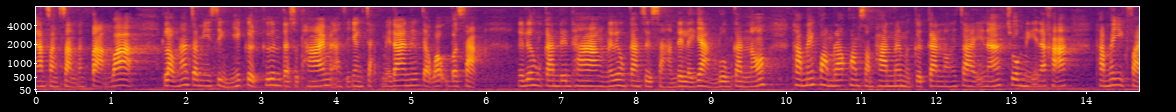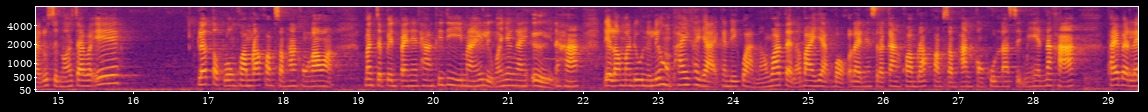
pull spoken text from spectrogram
งานสังสรรค์ต่าง ๆ ว่าเราน่าจะมีสิ่งนี้เกิดขึ้น แต่สุดท้ายมันอาจจะยังจัดไม่ได้เนื่องจากว่าอุปสรรค ในเรื่องของการเดินทาง ในเรื่องของการสื่อสารหลายๆอย่างรวมกันเนาะทำให้ความรักความสัมพันธ์มันเหมือนเกิดการน้อยใจนะ ช่วงนี้นะคะทำให้อีกฝ่ายรู้สึกน้อยใจว่าเอ๊ะแล้วตกลงความรักความสัมพันธ์ของเราอะ มันจะเป็นไปในทางที่ดีไหมหรือว่ายังไงเอ่ยนะคะ เดี๋ยวเรามาดูในเรื่องของไพ่ขยายกันดีกว่าเนาะว่า แต่ละใบอยากบอกอะไรในสถานการณ์ความรักความสัมพันธ์ของคุณราศีเมษนะคะไพ่ใบแร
